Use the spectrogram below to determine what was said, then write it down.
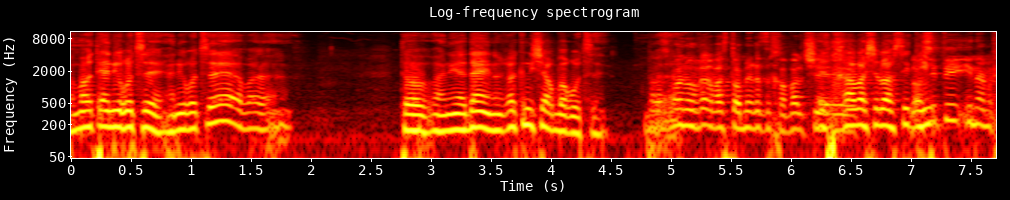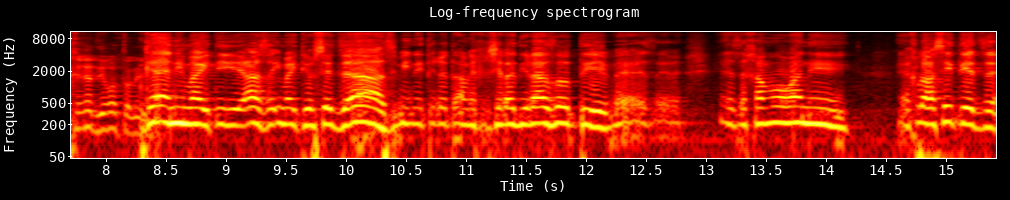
אמרתי, אני רוצה, אני רוצה, אבל... טוב, אני עדיין, רק נשאר ברוצה. והזמן עובר ואז אתה אומר איזה חבל ש... חבל שלא עשיתי. לא עשיתי, הנה המחירי דירות עולים. כן, אם הייתי אז, אם הייתי עושה את זה אז, והנה תראה את המחיר של הדירה הזאת, ואיזה איזה חמור אני, איך לא עשיתי את זה.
